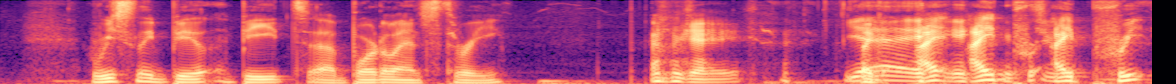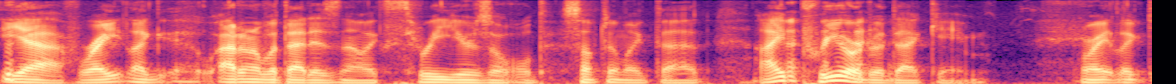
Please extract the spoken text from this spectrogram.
recently be- beat uh, Borderlands Three. Okay. Yay. Like I, I, pre, I pre, yeah, right. Like I don't know what that is now, like three years old, something like that. I pre-ordered that game right? Like,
